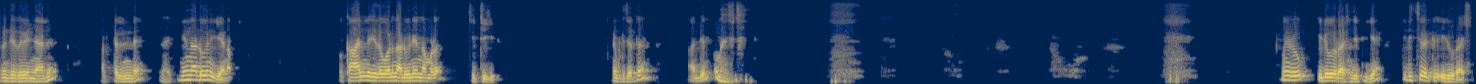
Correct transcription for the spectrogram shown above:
ഇത്രയും ചെയ്ത് കഴിഞ്ഞാൽ നട്ടലിന്റെ ഇനി നടുവിന് ചെയ്യണം. കാലിൽ ചെയ്ത പോലെ നടുവിനെ നമ്മൾ ചുറ്റിക്കും. പിടിച്ചിട്ട് ആദ്യം ഒരു ഇരുപത് പ്രാവശ്യം ചുറ്റിക്കുക. തിരിച്ചു വിട്ട് ഇരുപത് പ്രാവശ്യം.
